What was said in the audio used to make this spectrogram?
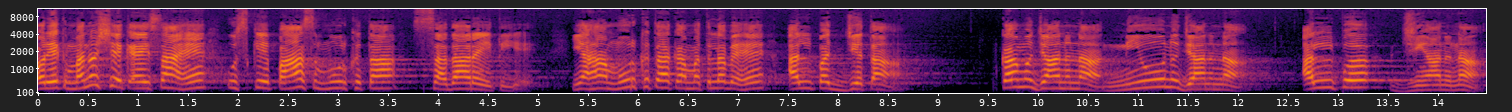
और एक मनुष्य एक ऐसा है, उसके पास मूर्खता सदा रहती है। यहाँ मूर्खता का मतलब है अल्पज्यता। कम जानना, न्यून जानना, अल्प जानना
